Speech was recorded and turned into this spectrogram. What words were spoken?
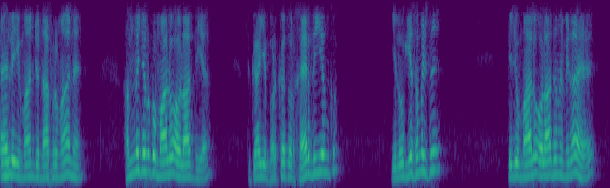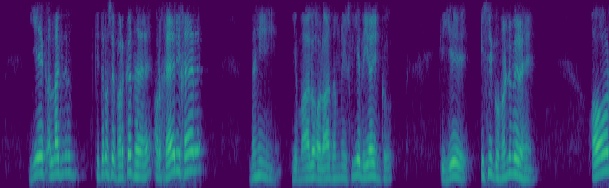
اہل ایمان جو نافرمان ہیں، ہم نے جو ان کو مال و اولاد دیا، تو کیا یہ برکت اور خیر دی ہے ان کو؟ یہ لوگ یہ سمجھتے ہیں کہ جو مال و اولاد ہمیں ملا ہے، یہ ایک اللہ کی طرف کی طرف سے برکت ہے اور خیر ہی خیر ہے۔ نہیں، یہ مال و اولاد ہم نے اس لیے دیا ان کو کہ یہ اسی گھمنڈ میں رہیں اور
